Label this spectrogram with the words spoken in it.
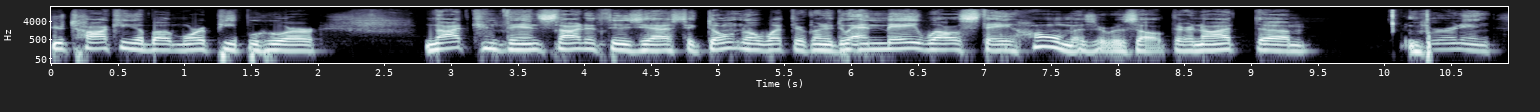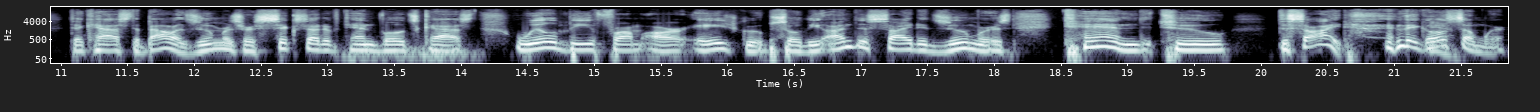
you're talking about more people who are not convinced, not enthusiastic, don't know what they're going to do, and may well stay home as a result. They're not um, burning to cast a ballot. Zoomers are six out of 10 votes cast will be from our age group. So the undecided Zoomers tend to decide and they go yeah. somewhere,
